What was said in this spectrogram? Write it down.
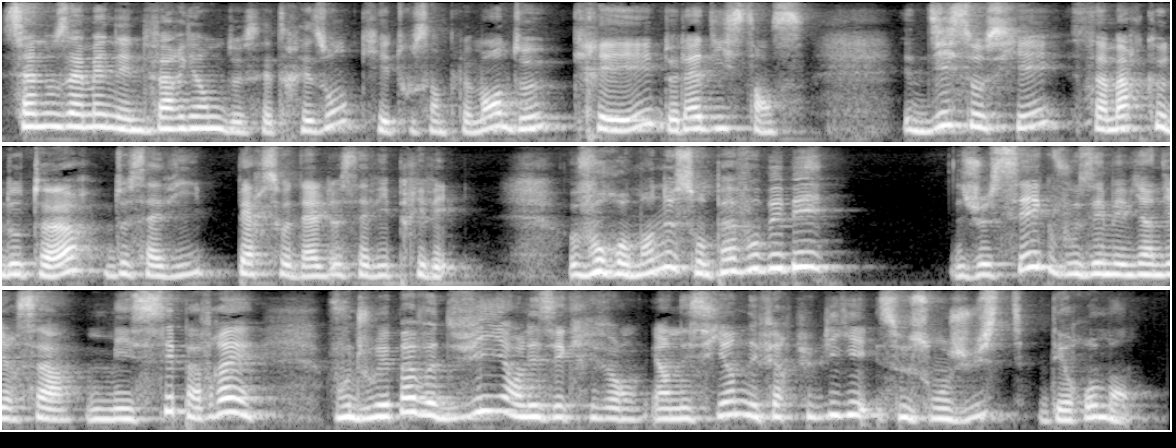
Ça nous amène à une variante de cette raison qui est tout simplement de créer de la distance dissocier sa marque d'auteur de sa vie personnelle, de sa vie privée. Vos romans ne sont pas vos bébés. Je sais que vous aimez bien dire ça, mais c'est pas vrai. Vous ne jouez pas votre vie en les écrivant et en essayant de les faire publier. Ce sont juste des romans.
